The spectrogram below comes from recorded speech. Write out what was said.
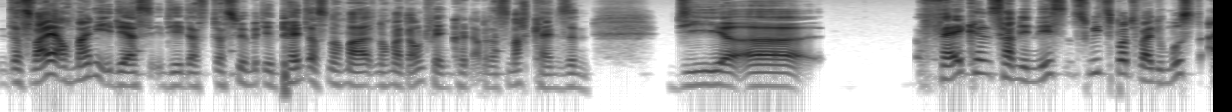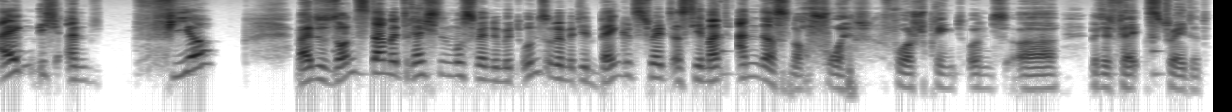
das war ja auch meine Idee, das Idee dass, dass wir mit den Panthers nochmal noch mal downtraden können, aber das macht keinen Sinn. Die äh, Falcons haben den nächsten Sweet Spot, weil du musst eigentlich an vier weil du sonst damit rechnen musst, wenn du mit uns oder mit den Bengals tradest, dass jemand anders noch vor, vorspringt und äh, mit den Falcons tradet.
